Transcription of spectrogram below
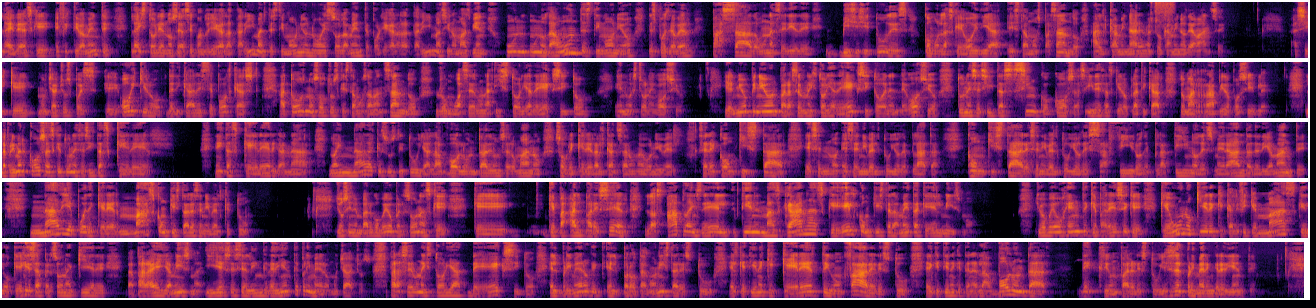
La idea es que efectivamente la historia no se hace cuando llega a la tarima, el testimonio no es solamente por llegar a la tarima, sino más bien uno da un testimonio después de haber pasado una serie de vicisitudes como las que hoy día estamos pasando al caminar en nuestro camino de avance. Así que, muchachos, pues eh, hoy quiero dedicar este podcast a todos nosotros que estamos avanzando rumbo a hacer una historia de éxito en nuestro negocio. Y en mi opinión, para hacer una historia de éxito en el negocio, tú necesitas cinco cosas y de esas quiero platicar lo más rápido posible. La primera cosa es que tú necesitas querer. Necesitas querer ganar. No hay nada que sustituya la voluntad de un ser humano sobre querer alcanzar un nuevo nivel. Seré conquistar ese, ese nivel tuyo de plata, conquistar ese nivel tuyo de zafiro, de platino, de esmeralda, de diamante. Nadie puede querer más conquistar ese nivel que tú. Yo, sin embargo, veo personas que, que, que al parecer las uplines de él tienen más ganas que él conquiste la meta que él mismo. Yo veo gente que parece que, que uno quiere que califique más que lo que esa persona quiere para ella misma. Y ese es el ingrediente primero, muchachos, para hacer una historia de éxito. El primero que el protagonista eres tú, el que tiene que querer triunfar eres tú, el que tiene que tener la voluntad de triunfar eres tú. Y ese es el primer ingrediente.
